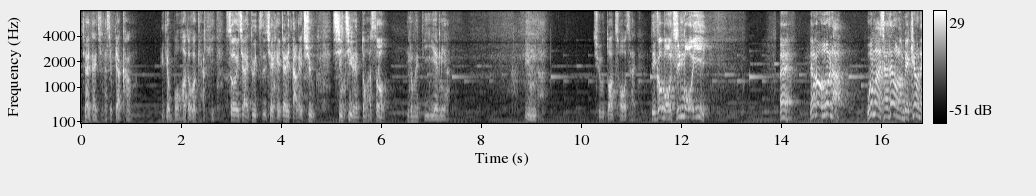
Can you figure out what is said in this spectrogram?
这个代志若是别空，你就无法度去徛起，所以才会对子倩下这么重的手，甚至连大嫂你拢会治伊的命。你唔啦，手大粗菜，你阁无情无义。哎，了解阮啦，阮嘛常常有人别扣呢。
